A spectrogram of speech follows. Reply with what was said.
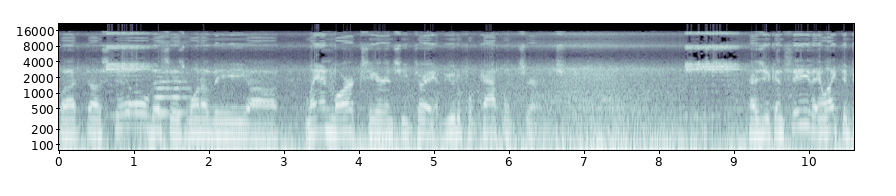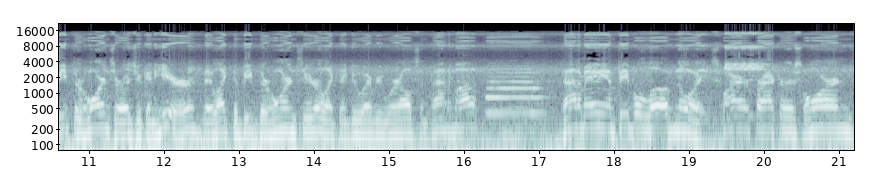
But uh, still, this is one of the uh, landmarks here in Chitre, a beautiful Catholic church. As you can see, they like to beep their horns, or as you can hear, they like to beep their horns here like they do everywhere else in Panama. Panamanian people love noise. Firecrackers, horns,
